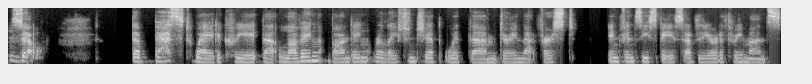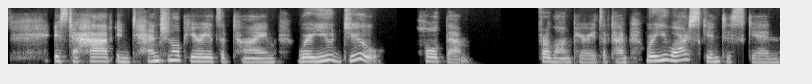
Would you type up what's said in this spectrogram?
Mm-hmm. so the best way to create that loving bonding relationship with them during that first infancy space of zero to three months is to have intentional periods of time where you do hold them for long periods of time, where you are skin to skin,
